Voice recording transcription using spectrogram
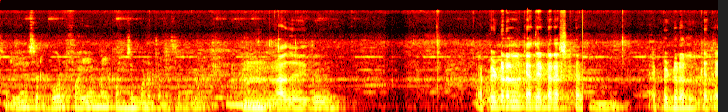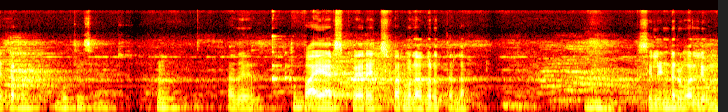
ಸರ್ ಏನು sir whole five M L consume ಮಾಡುತ್ತಲ್ಲ ಸರ್ ಅದು? ಹ್ಞೂ ಅದು ಇದು. ಎಪಿಡ್ರಲ್ ಕೆಥೆಟರ್ ಅಷ್ಟು ಎಪಿಡ್ರಲ್ ಕೆಥೆಟರ್ ಗೊತ್ತಿಲ್ಲ ಸರ್. ಹ್ಞೂ ಅದು pi r square h formula ಬರುತ್ತಲ್ಲ. ಹ್ಞೂ ಸಿಲಿಂಡರ್ ವಾಲ್ಯೂಮ್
